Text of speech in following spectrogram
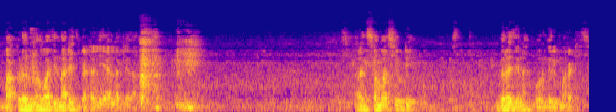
बाकडं न वाजणारेच भेटायला यायला लागले आता. कारण समाज शेवटी गरज आहे ना गोरगरीब मराठीची.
